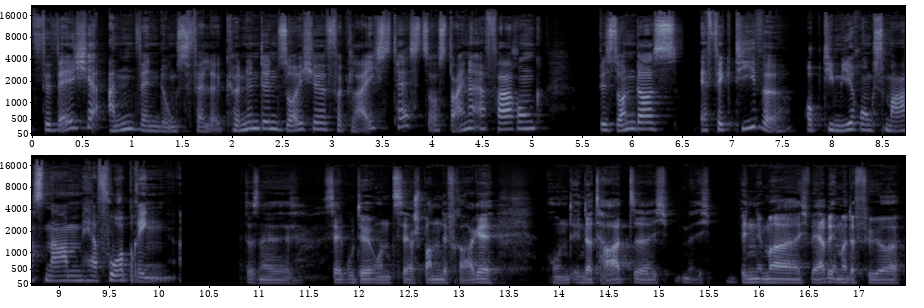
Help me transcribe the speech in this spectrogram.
Für welche Anwendungsfälle können denn solche Vergleichstests aus deiner Erfahrung besonders effektive Optimierungsmaßnahmen hervorbringen? Das ist eine sehr gute und sehr spannende Frage. Und in der Tat, äh, ich, ich bin immer, ich werbe immer dafür,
